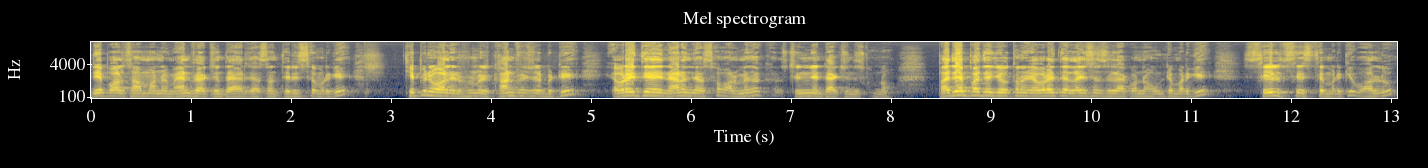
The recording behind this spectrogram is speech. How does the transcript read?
దీపావళి సామాను మ్యానుఫ్యాక్చరింగ్ తయారు చేస్తాం తెలిస్తే మనకి చెప్పిన వాళ్ళ ఇన్ఫర్మేషన్ కాన్ఫిడెన్షియల్ పెట్టి ఎవరైతే నేరం చేస్తాం వాళ్ళ మీద స్ట్రింజెంట్ యాక్షన్ తీసుకుంటాం పదే పదే చెబుతున్నాం ఎవరైతే లైసెన్స్ లేకుండా ఉంటే మనకి సేల్స్ చేస్తే మనకి వాళ్ళు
